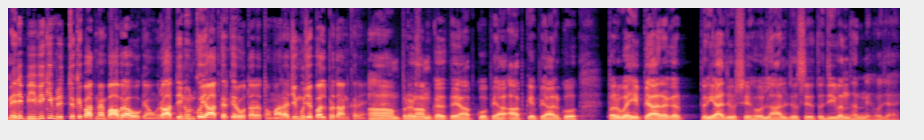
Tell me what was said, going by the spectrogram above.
मेरी बीवी की मृत्यु के बाद मैं बावरा हो गया हूँ। रात दिन उनको याद करके रोता रहता हूँ। महाराज जी, मुझे बल प्रदान करें। आम प्रणाम करते हैं आपको प्यार आपके प्यार को, पर वही प्यार अगर प्रियाजू से हो, लालजू से हो तो जीवन धन्य हो जाए।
